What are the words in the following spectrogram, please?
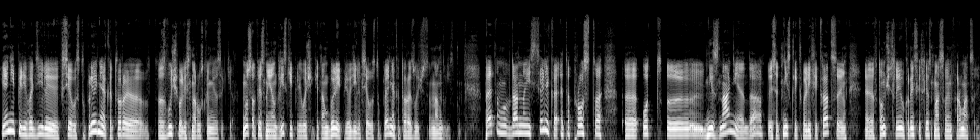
И они переводили все выступления, которые озвучивались на русском языке. Ну, соответственно, и английские переводчики там были и переводили все выступления, которые озвучиваются на английском. Поэтому в данная истерика это просто э, от э, незнания, да, то есть от низкой квалификации, э, в том числе и украинских средств массовой информации.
